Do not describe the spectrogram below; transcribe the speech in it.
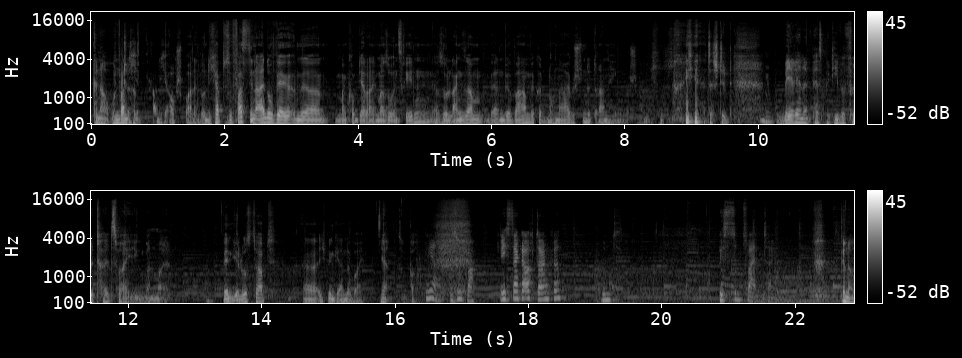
Genau. Und, fand, ich, äh, fand ich auch spannend. Und ich habe so fast den Eindruck, wir, wir, man kommt ja dann immer so ins Reden. So langsam werden wir warm. Wir könnten noch eine halbe Stunde dranhängen wahrscheinlich. ja, das stimmt. Wäre eine Perspektive für Teil 2 irgendwann mal. Wenn ihr Lust habt, äh, ich bin gern dabei. Ja, super. Ja, super. Ich sage auch danke und bis zum zweiten Teil. Genau.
